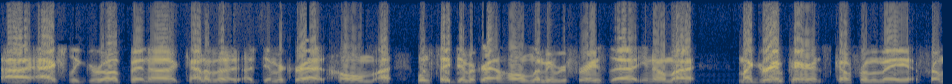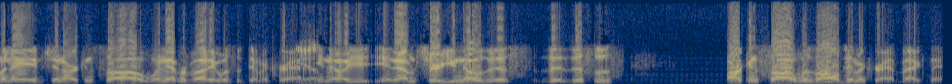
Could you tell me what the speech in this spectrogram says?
I actually grew up in a kind of a, a Democrat home. I wouldn't say Democrat home. Let me rephrase that. You know, my my grandparents come from a from an age in Arkansas when everybody was a Democrat. Yep. You know, you, and I'm sure you know this. Th- This was Arkansas was all Democrat back then.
